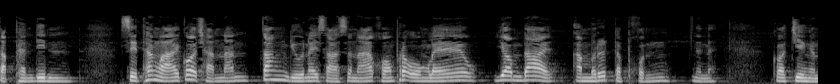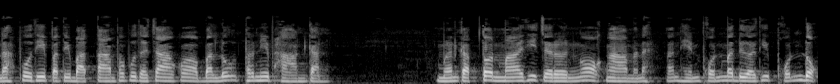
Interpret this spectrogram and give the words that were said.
กับแผ่นดิน สิทธิ์ทั้งหลายก็ฉันนั้นตั้งอยู่ในศาสนาของพระองค์แล้ว ย่อมได้อมฤตผลเนี่ยนะก็จริงนะผู้ที่ปฏิบัติตามพระพุทธเจ้าก็บรรลุพระนิพพานกัน เหมือนกับต้นไม้ที่เจริญงอกงามนะนั้นเห็นผลมาเดือที่ผลดก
